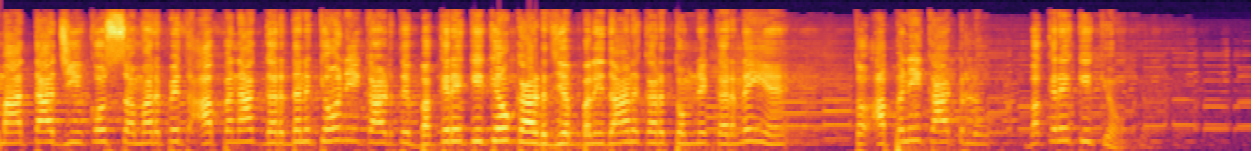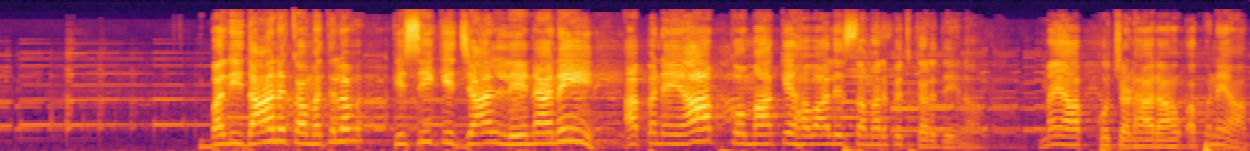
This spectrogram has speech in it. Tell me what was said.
माता जी को समर्पित अपना गर्दन क्यों नहीं काटते? बकरे की क्यों काट जब बलिदान कर तुमने करनी है तो अपनी काट लो। बकरे की क्यों? बलिदान का मतलब किसी की जान लेना नहीं, अपने आप को माँ के हवाले समर्पित कर देना। मैं आपको चढ़ा रहा हूँ, अपने आप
